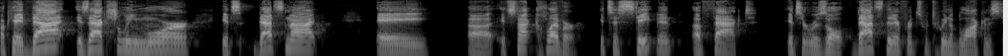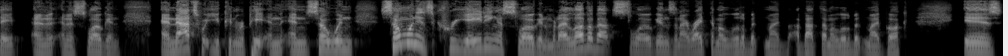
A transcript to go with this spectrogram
Okay. That is actually more, it's, that's not a, uh, it's not clever. It's a statement of fact it's a result. That's the difference between a block and a state and a, and a, slogan and that's what you can repeat and and so when someone is creating a slogan what i love about slogans and i write them a little bit my about them a little bit in my book is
